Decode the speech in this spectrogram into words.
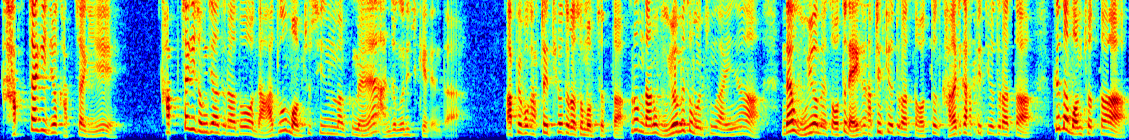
갑자기죠, 갑자기. 갑자기 정지하더라도 나도 멈출 수 있는 만큼의 안전거리 지켜야 된다. 앞에 뭐 갑자기 튀어들어서 멈췄다. 그럼 나는 위험해서 멈춘 거 아니냐? 내가 위험해서 어떤 애가 갑자기 뛰어들었다. 어떤 강아지가 갑자기 뛰어들었다. 그래서 나 멈췄다.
